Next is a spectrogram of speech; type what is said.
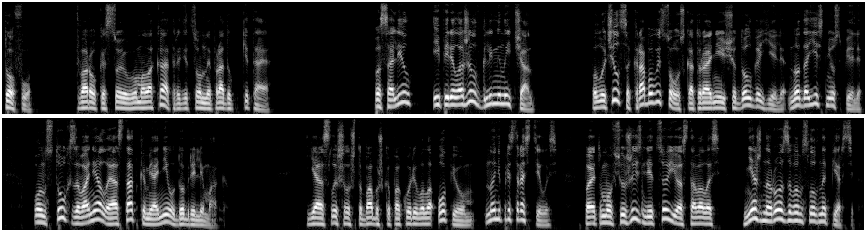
тофу, творог из соевого молока, традиционный продукт Китая, посолил и переложил в глиняный чан. Получился крабовый соус, который они еще долго ели, но доесть не успели. Он стух, завонял, и остатками они удобрили мак. Я слышал, что бабушка покуривала опиум, но не пристрастилась, поэтому всю жизнь лицо ее оставалось нежно-розовым, словно персик.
